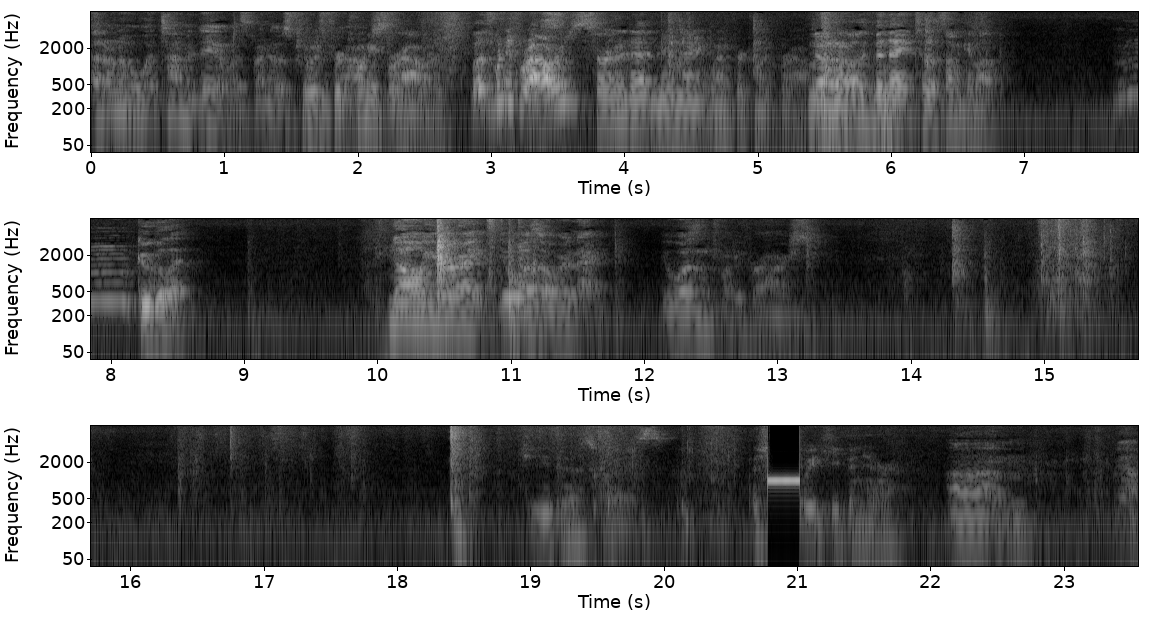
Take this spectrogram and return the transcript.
I don't know what time of day it was, but I know it was. It was for 24 24 hours. Was it 24 hours? Started at midnight, went for 24 hours. No, no, it was midnight until the sun came up. Google it. No, you're right. It was overnight. It wasn't 24 hours. Jesus Christ. The we keep in here. Um, yeah.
